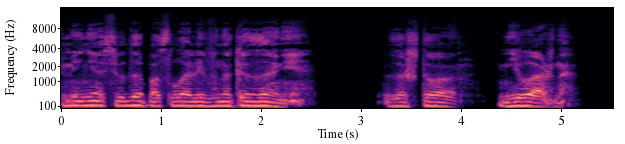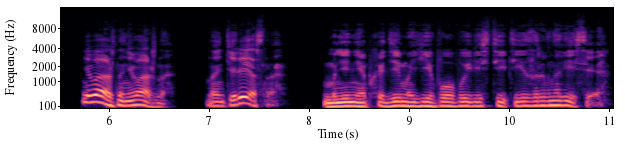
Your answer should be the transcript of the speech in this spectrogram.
Меня сюда послали в наказание. За что? Неважно». «Неважно, неважно. Но интересно. Мне необходимо его вывести из равновесия.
